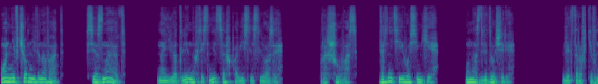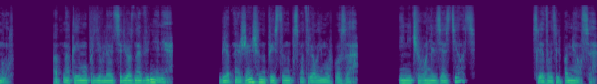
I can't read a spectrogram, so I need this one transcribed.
«Он ни в чем не виноват. Все знают». На ее длинных ресницах повисли слезы. «Прошу вас, верните его семье. У нас две дочери. Викторов кивнул. Однако ему предъявляют серьезное обвинение. Бедная женщина пристально посмотрела ему в глаза. «И ничего нельзя сделать?» Следователь помялся.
